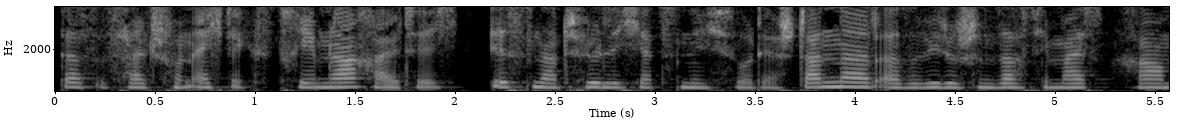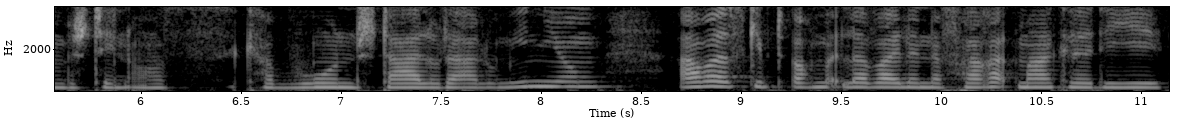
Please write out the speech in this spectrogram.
Das ist halt schon echt extrem nachhaltig. Ist natürlich jetzt nicht so der Standard. Also wie du schon sagst, die meisten Rahmen bestehen aus Carbon, Stahl oder Aluminium. Aber es gibt auch mittlerweile eine Fahrradmarke, die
